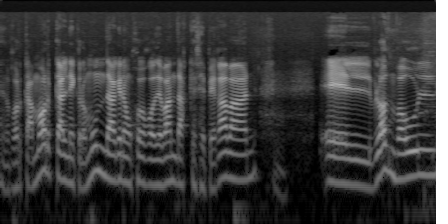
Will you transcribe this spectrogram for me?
el Gorka Morka, el Necromunda, que era un juego de bandas que se pegaban. El Blood Bowl,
